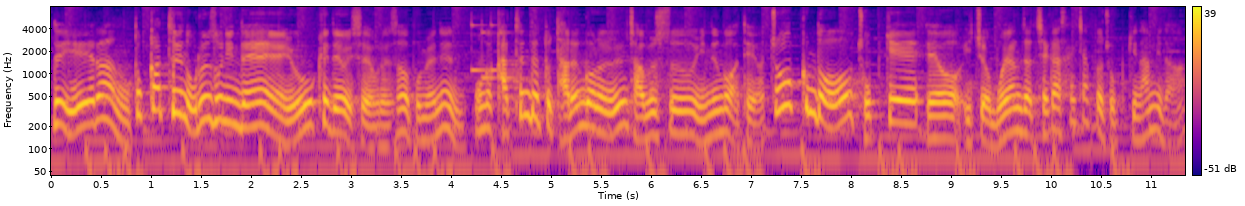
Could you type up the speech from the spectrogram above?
근데 얘랑 똑같은 오른손인데 이렇게 되어 있어요. 그래서 보면은 뭔가 같은데 또 다른 거를 잡을 수 있는 것 같아요. 조금 더 좁게 되어 있죠. 모양 자체가 살짝 더 좁긴 합니다.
